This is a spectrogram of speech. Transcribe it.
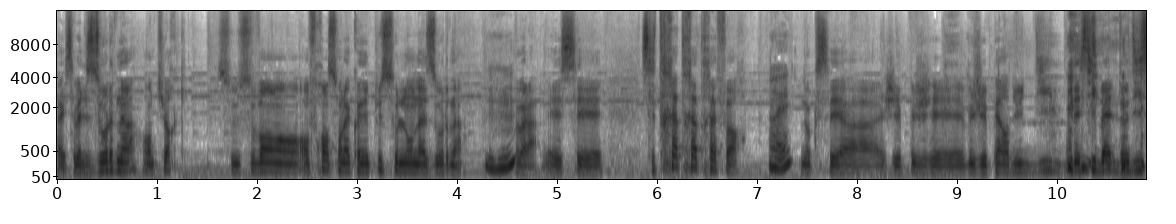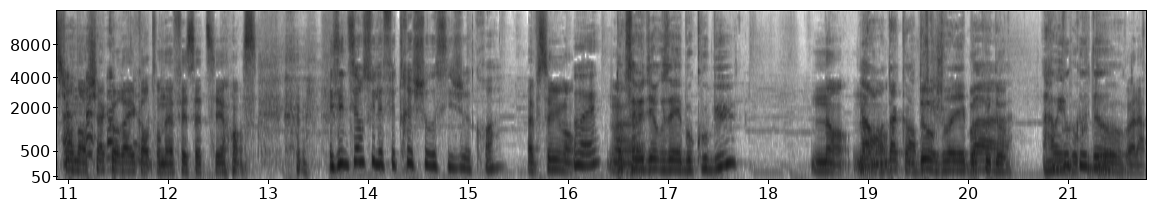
qui s'appelle zurna en turc. Souvent en France, on la connaît plus sous le nom de la zurna. Mhm. Voilà. Et c'est c'est très très très fort. Ouais. Donc c'est j'ai j'ai perdu 10 décibels d'audition dans chaque oreille quand on a fait cette séance. Et c'est une séance où il a fait très chaud aussi, je crois. Absolument. Ouais. Donc ça veut dire que vous avez beaucoup bu? Non. Non, d'accord. Parce que je voyais beaucoup d'eau. Ah oui, beaucoup, d'eau. Voilà.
